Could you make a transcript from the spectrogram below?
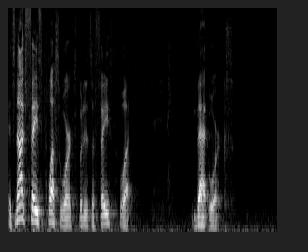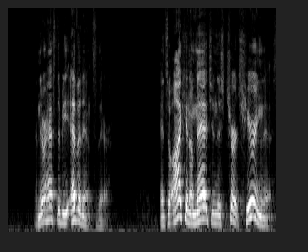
It's not faith plus works, but it's a faith what? That works. And there has to be evidence there. And so I can imagine this church hearing this,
